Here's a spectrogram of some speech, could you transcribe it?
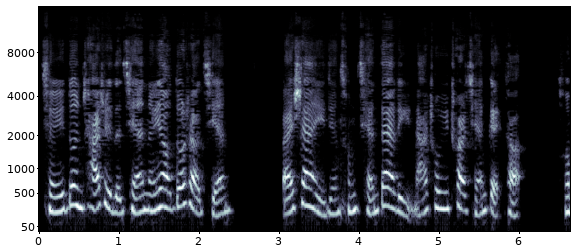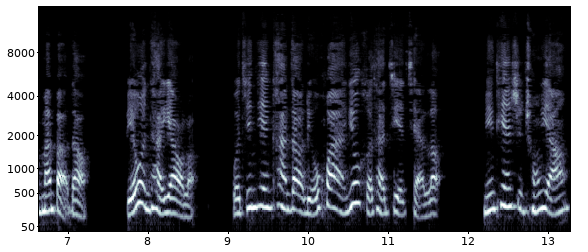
请一顿茶水的钱能要多少钱？白善已经从钱袋里拿出一串钱给他，和满宝道：“别问他要了。”我今天看到刘焕又和他借钱了，明天是重阳，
